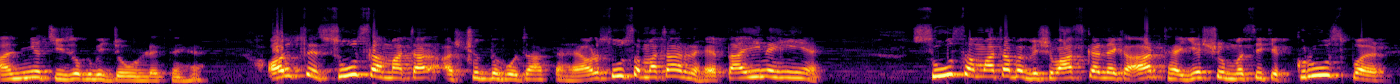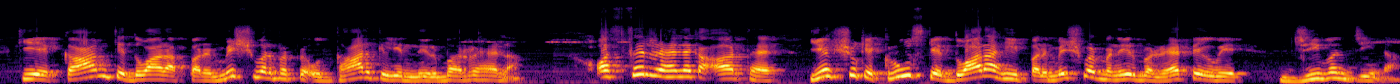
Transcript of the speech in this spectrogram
अन्य चीज़ों को भी जोड़ लेते हैं और उससे सुसमाचार अशुद्ध हो जाता है और सुसमाचार रहता ही नहीं है। सुसमाचार पर विश्वास करने का अर्थ है यीशु मसीह के क्रूस पर किए काम के द्वारा परमेश्वर पर उद्धार के लिए निर्भर रहना। और स्थिर रहने का अर्थ है यीशु के क्रूस के द्वारा ही परमेश्वर पर निर्भर रहते हुए जीवन जीना।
